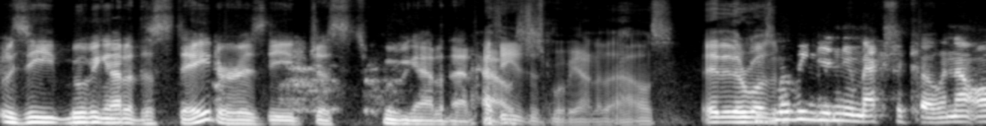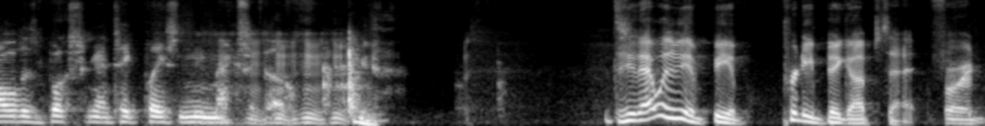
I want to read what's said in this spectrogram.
Was he moving out of the state or is he just moving out of that I house? think he's just moving out of the house. It, there wasn't. moving to New Mexico, and now all of his books are going to take place in New Mexico. See, that would be a, be a pretty big upset for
